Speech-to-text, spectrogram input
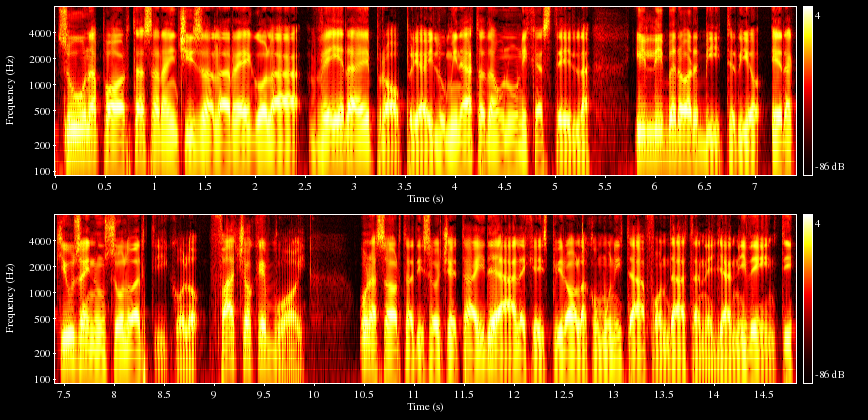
Su una porta sarà incisa la regola vera e propria, illuminata da un'unica stella, il libero arbitrio, e racchiusa in un solo articolo. Fa ciò che vuoi una sorta di società ideale che ispirò la comunità fondata negli anni venti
